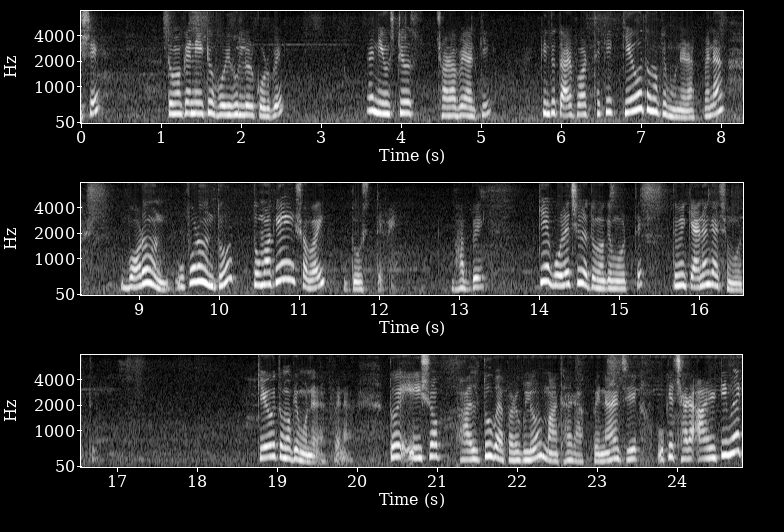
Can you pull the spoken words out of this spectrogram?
এসে তোমাকে নিয়ে একটু হই হুল্লোড় করবে নিউজ টিউজ ছড়াবে আর কি। কিন্তু তারপর থেকে কেউ তোমাকে মনে রাখবে না, বরং উপরন্তু তোমাকেই সবাই দোষ দেবে। ভাববে, কে বলেছিল তোমাকে মরতে? তুমি কেন গেছো মরতে? কেউ তোমাকে মনে রাখবে না। তো এইসব ফালতু ব্যাপারগুলো মাথায় রাখবে না যে, ওকে ছাড়া আলটিমেট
